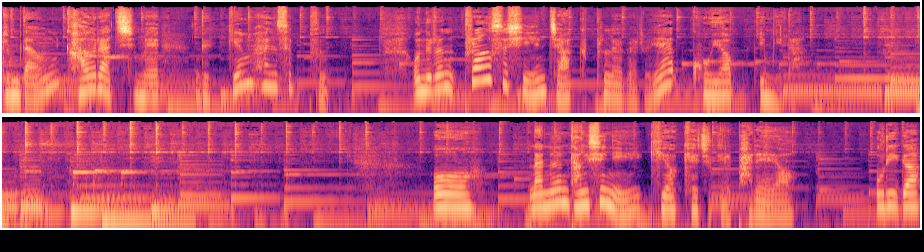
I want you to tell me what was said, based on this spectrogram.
아름다운 가을 아침의 느낌 한 스푼. 오늘은 프랑스 시인 자크 플레베르의 고엽입니다. 오, 나는 당신이 기억해 주길 바래요. 우리가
